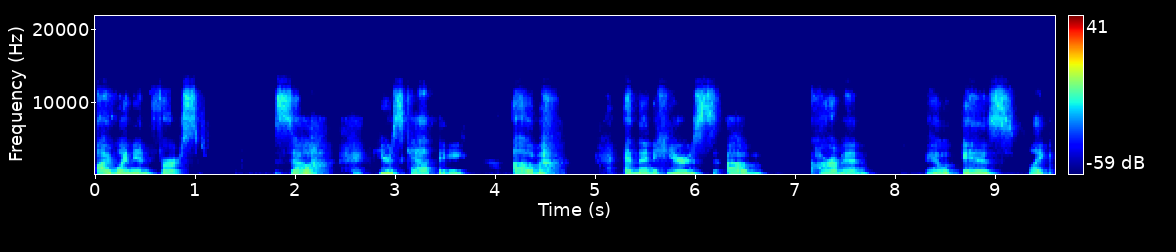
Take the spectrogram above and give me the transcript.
I went in first. So here's Kathy, um, and then here's um, Carmen, who is like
